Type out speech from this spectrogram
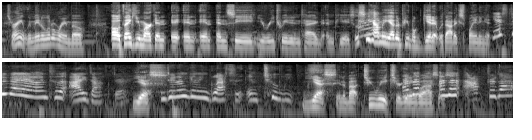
That's right. We made a little rainbow. Oh, thank you, Mark and and and NC. You retweeted and tagged NPH. Let's see how many other people get it without explaining it. Yesterday to the eye doctor. Yes, And then I'm getting glasses in two weeks. yes. In about two weeks, you're getting and then, glasses. And then after that,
